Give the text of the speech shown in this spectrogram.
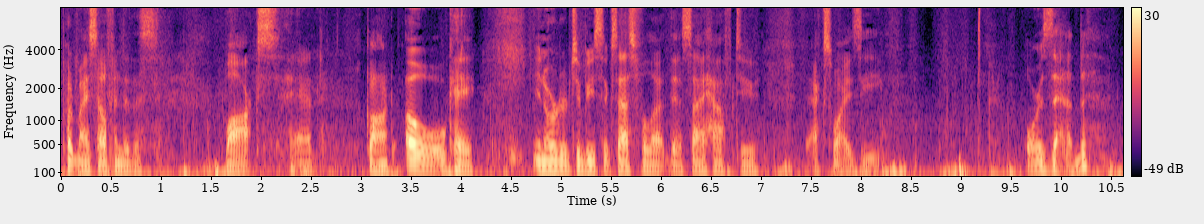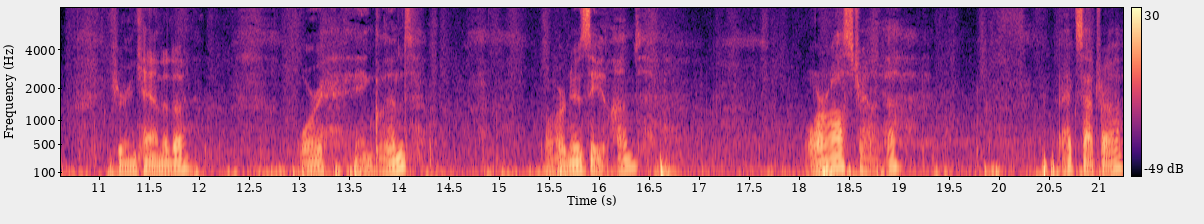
put myself into this box and gone, oh, okay, in order to be successful at this, I have to XYZ or Z if you're in Canada or England or New Zealand or Australia, etc.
